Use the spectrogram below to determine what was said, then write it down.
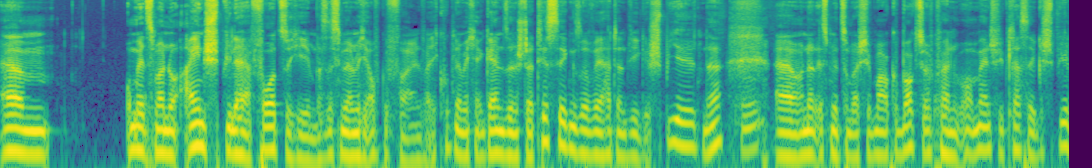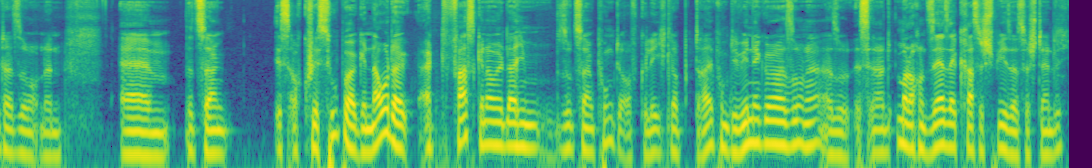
Ähm, um jetzt mal nur einen Spieler hervorzuheben, das ist mir nämlich aufgefallen, weil ich gucke nämlich gerne so in Statistiken, so wer hat dann wie gespielt, ne? Mhm. Äh, und dann ist mir zum Beispiel Marco Box aufgefallen, oh Mensch, wie klasse er gespielt hat, so. Und dann ähm, sozusagen ist auch Chris Hooper genau da, hat fast genau die gleichen sozusagen Punkte aufgelegt. Ich glaube, drei Punkte weniger oder so, ne? Also ist immer noch ein sehr, sehr krasses Spiel, selbstverständlich.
